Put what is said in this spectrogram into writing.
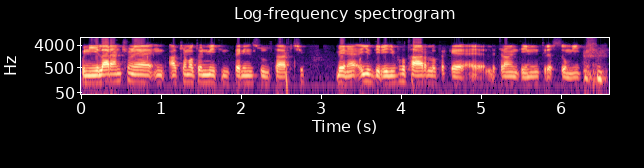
Quindi l'arancione ha chiamato il meeting per insultarci. Bene, io direi di votarlo perché è letteralmente inutile sto meeting.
